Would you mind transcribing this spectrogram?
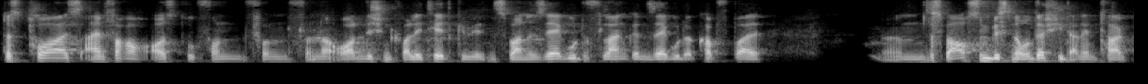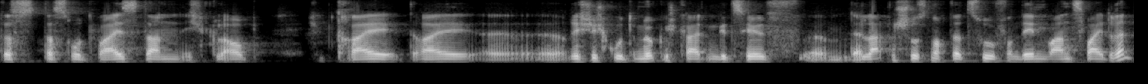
Das Tor ist einfach auch Ausdruck von, von, von einer ordentlichen Qualität gewesen. Es war eine sehr gute Flanke, ein sehr guter Kopfball. Ähm, das war auch so ein bisschen der Unterschied an dem Tag, dass das Rot-Weiß dann, ich glaube, ich habe drei, drei äh, richtig gute Möglichkeiten gezählt, ähm, der Lattenschuss noch dazu, von denen waren zwei drin.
